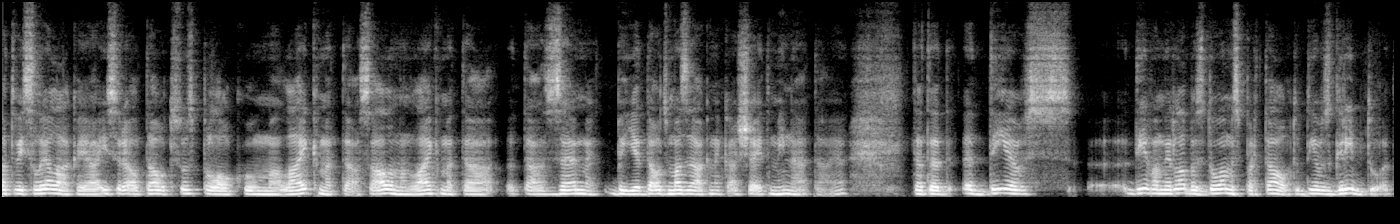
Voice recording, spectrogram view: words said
pat vislielākajā Izraēla tautas uzplaukuma laikmetā, Salamana laikmetā, tā zeme bija daudz mazāka nekā šeit minētā. Ja? Tātad Dievs, Dievam ir labas domas par tautu, Dievs grib dot,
